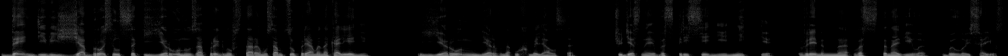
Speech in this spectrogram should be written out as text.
Дэнди визжа бросился к Еруну, запрыгнув старому самцу прямо на колени. Ерун нервно ухмылялся. Чудесное воскресение Никки временно восстановило былой союз.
